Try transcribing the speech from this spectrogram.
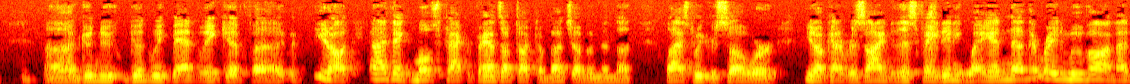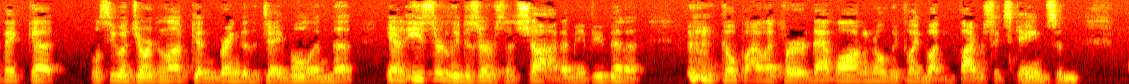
uh, good new, good week, bad week. If, uh, you know, and I think most Packer fans, I've talked to a bunch of them in the last week or so, were you know kind of resigned to this fate anyway, and uh, they're ready to move on. I think uh, we'll see what Jordan Love can bring to the table, and uh, yeah, he certainly deserves a shot. I mean, if you've been a co-pilot for that long and only played what five or six games and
